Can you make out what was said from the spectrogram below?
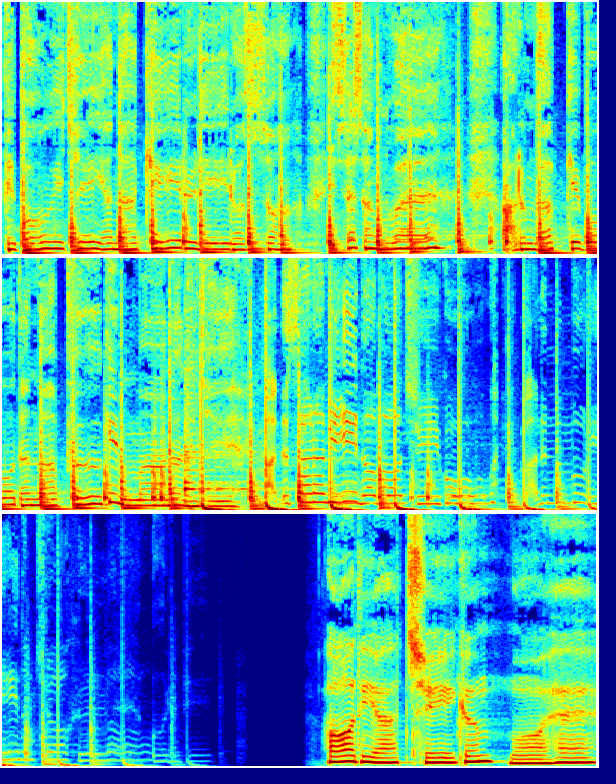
앞이 보이지 않아 길을 잃었어. 이 세상은 왜 아름답기보단 아프기만 한지. 많은 사람이 넘어지고 많은 눈물이 넘쳐 흘러 어디야 지금 뭐해?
